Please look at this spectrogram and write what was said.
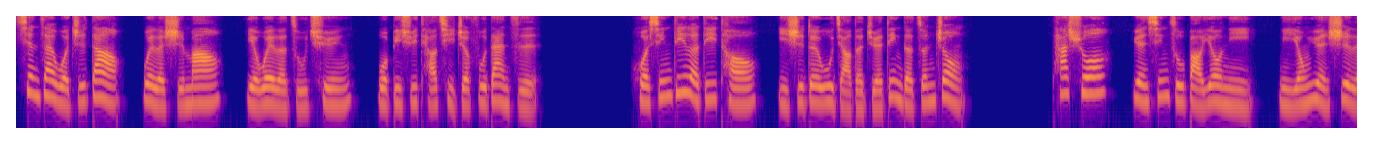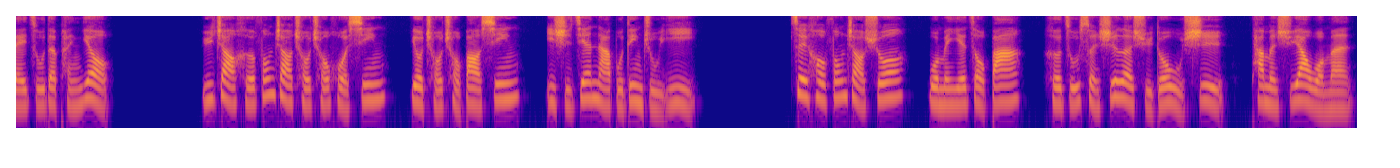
现在我知道，为了时髦，也为了族群，我必须挑起这副担子。火星低了低头，以示对雾角的决定的尊重。他说：“愿星族保佑你，你永远是雷族的朋友。”鱼爪和风爪瞅瞅火星，又瞅瞅豹星，一时间拿不定主意。最后，风爪说：“我们也走吧。河族损失了许多武士，他们需要我们。”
